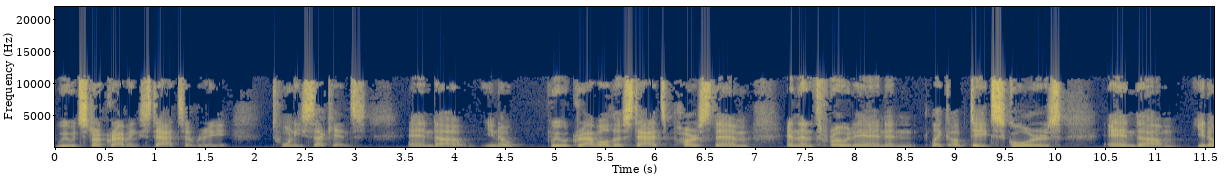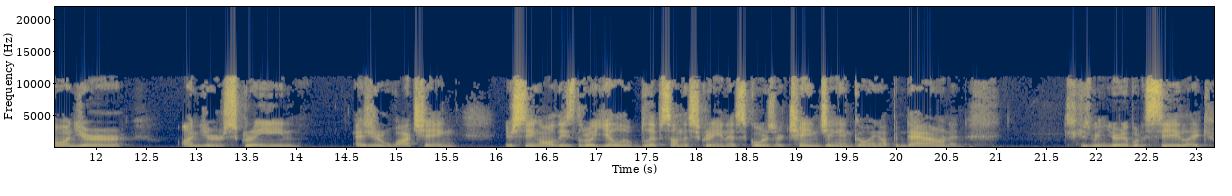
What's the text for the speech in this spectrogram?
we would start grabbing stats every 20 seconds. And uh, you know we would grab all those stats parse them and then throw it in and like update scores. And um, you know on your on your screen as you're watching you're seeing all these little yellow blips on the screen as scores are changing and going up and down. And excuse me you're able to see like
